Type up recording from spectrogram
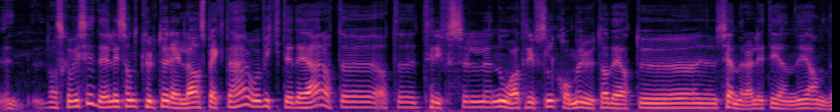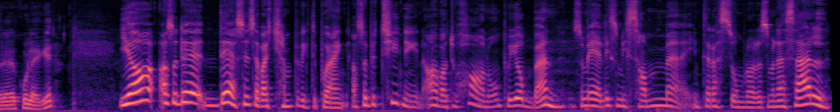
eh, hva skal vi si, det litt sånn kulturelle aspektet her, hvor viktig det er. At, at trivsel, noe av trivselen kommer ut av det at du kjenner deg litt igjen i andre kolleger. Ja, altså det, det syns jeg var et kjempeviktig poeng. Altså Betydningen av at du har noen på jobben som er liksom i samme interesseområde som deg selv.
